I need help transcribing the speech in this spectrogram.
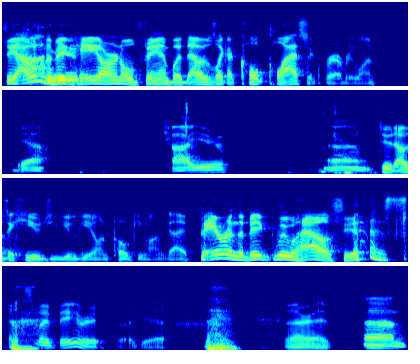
See, I wasn't a big Hey Arnold fan, but that was like a cult classic for everyone. Yeah. Caillou. Um, Dude, I was a huge Yu-Gi-Oh and Pokemon guy. Bear in the Big Blue House. Yes, that's my favorite. Fuck yeah. All right. um,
